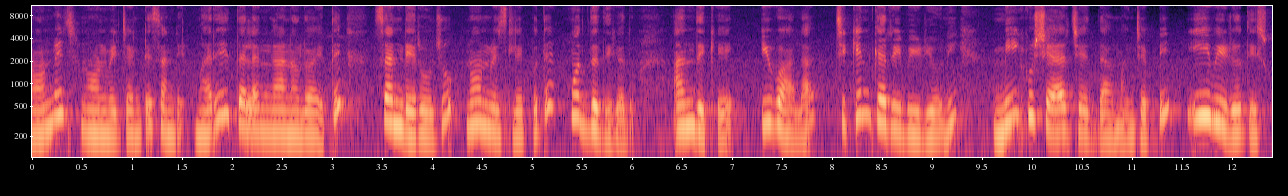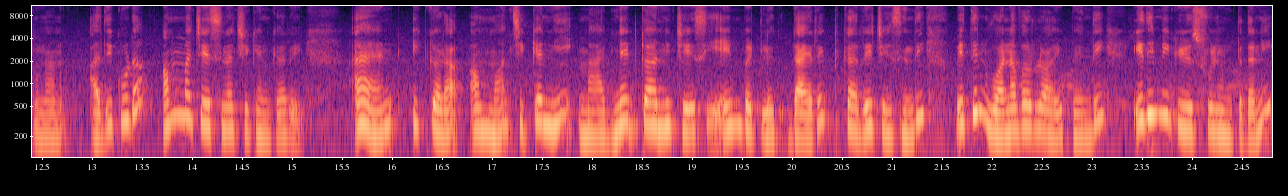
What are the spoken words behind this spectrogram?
నాన్ వెజ్ నాన్ వెజ్ అంటే సండే. మరీ తెలంగాణలో అయితే సండే రోజు నాన్ వెజ్ లేకపోతే ముద్ద దిగదు. అందుకే ఇవాళ చికెన్ కర్రీ వీడియోని మీకు షేర్ చేద్దామని చెప్పి ఈ వీడియో తీసుకున్నాను. అది కూడా అమ్మ చేసిన చికెన్ కర్రీ. అండ్ ఇక్కడ అమ్మ చికెన్ని మ్యాగ్నెట్ కానీ చేసి ఏం పెట్టలేదు. డైరెక్ట్ కర్రీ చేసింది. విత్ ఇన్ వన్ అవర్లో అయిపోయింది. ఇది మీకు యూస్ఫుల్ ఉంటుందని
